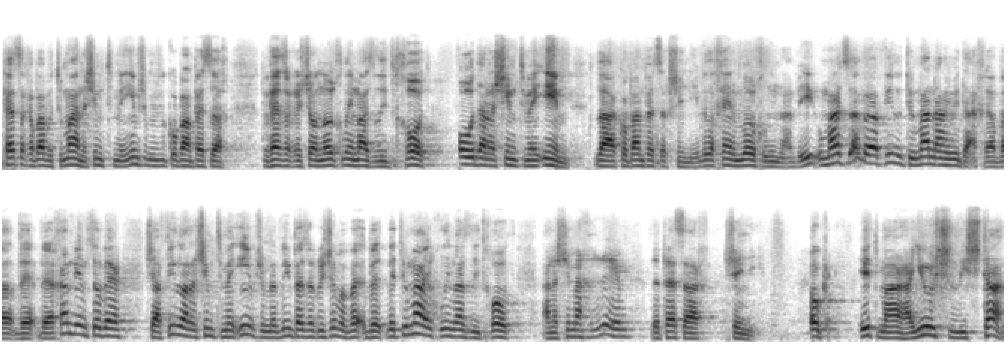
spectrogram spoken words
פסח הבא בטומאה, אנשים טמאים שמביאים קורבן פסח בפסח ראשון לא יכולים אז לדחות עוד אנשים טמאים לקורבן פסח שני, ולכן הם לא יכולים להביא, ומר סבר אפילו טומאה נמי מדחיה, ואחד מהם סובר שאפילו אנשים טמאים שמביאים פסח ראשון בטומאה יכולים אז לדחות אנשים אחרים לפסח שני. אוקיי, איתמר היו שלישתן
